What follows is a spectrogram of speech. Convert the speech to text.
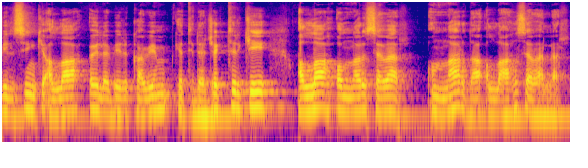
bilsin ki Allah öyle bir kavim getirecektir ki Allah onları sever. Onlar da Allah'ı severler.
